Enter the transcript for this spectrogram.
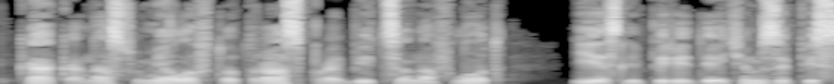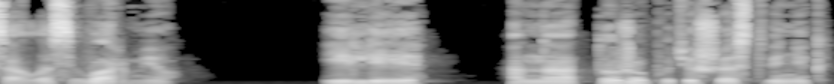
как она сумела в тот раз пробиться на флот, если перед этим записалась в армию? Или она тоже путешественник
